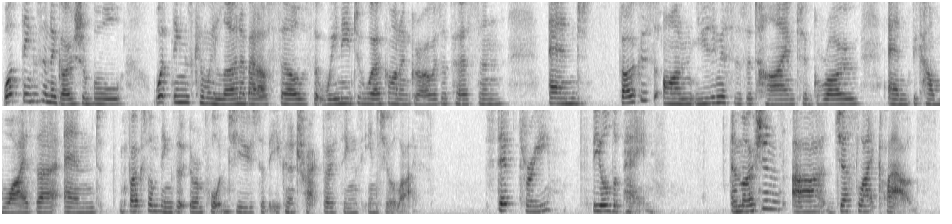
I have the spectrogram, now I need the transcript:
What things are negotiable what things can we learn about ourselves that we need to work on and grow as a person and focus on using this as a time to grow and become wiser and focus on things that are important to you so that you can attract those things into your life Step three, feel the pain. Emotions are just like clouds.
